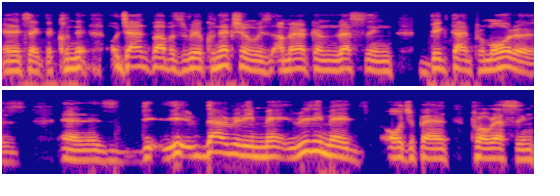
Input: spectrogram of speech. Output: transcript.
and it's like the conne- giant baba's real connection with american wrestling big time promoters and it's that really made really made all japan pro wrestling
